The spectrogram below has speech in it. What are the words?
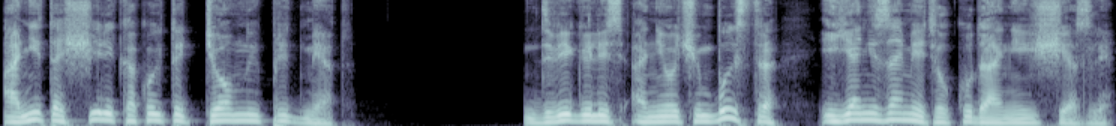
Они тащили какой-то темный предмет. Двигались они очень быстро, и я не заметил, куда они исчезли.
